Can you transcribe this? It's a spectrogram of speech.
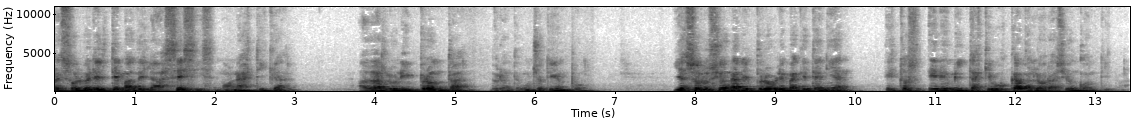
resolver el tema de la ascesis monástica, a darle una impronta durante mucho tiempo y a solucionar el problema que tenían estos eremitas que buscaban la oración continua.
